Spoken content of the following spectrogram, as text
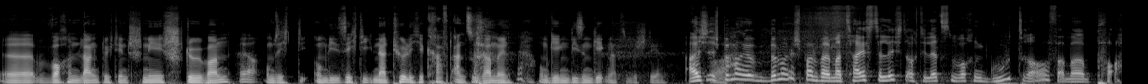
äh, wochenlang durch den Schnee stöbern, Ja. um sich die, um die, sich die natürliche Kraft anzusammeln, um gegen diesen Gegner zu bestehen. Aber ich, ich bin, mal, bin mal gespannt, weil Matthijs de Licht auch die letzten Wochen gut drauf, aber boah,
